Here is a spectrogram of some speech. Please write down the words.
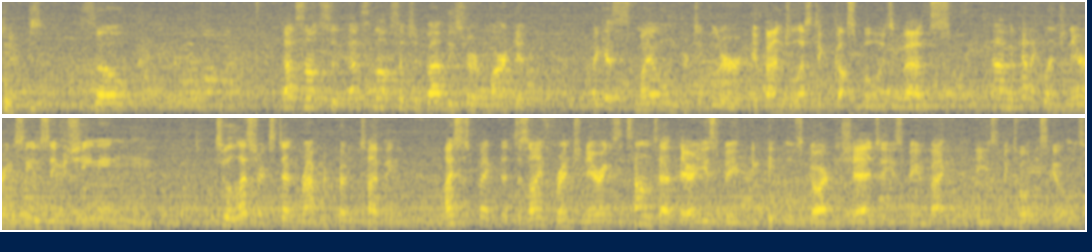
chips. So, that's not, su- that's not such a badly served market. I guess my own particular evangelistic gospel is about uh, mechanical engineering, CNC machining, to a lesser extent rapid prototyping. I suspect that design for engineering is a talent out there. It used to be in people's garden sheds, it used to be in back, it used to be taught in schools.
